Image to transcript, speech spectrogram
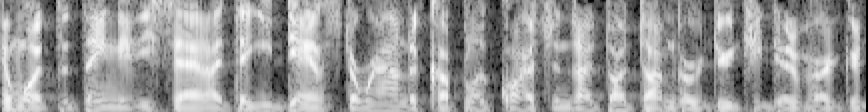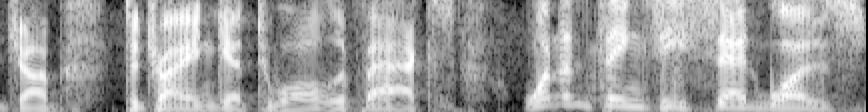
in what the thing that he said. I think he danced around a couple of questions. I thought Tom Verducci did a very good job to try and get to all the facts. One of the things he said was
